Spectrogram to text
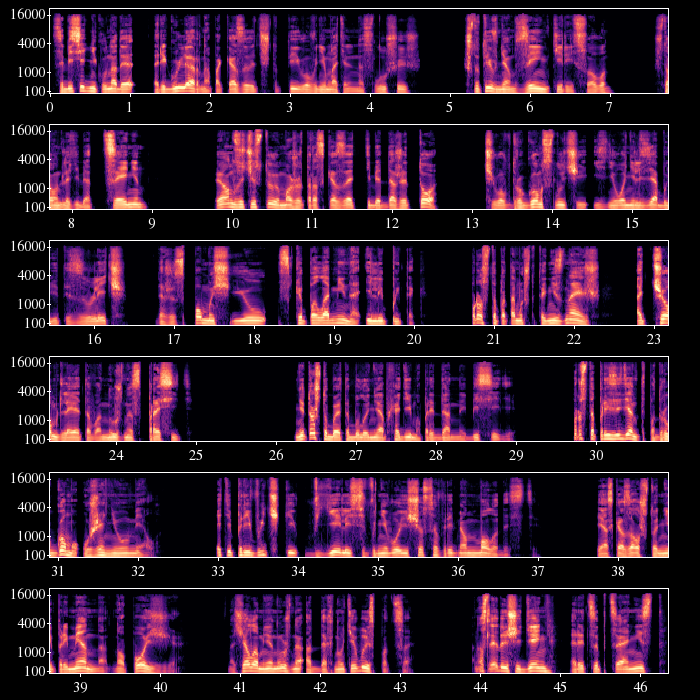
«Собеседнику надо регулярно показывать, что ты его внимательно слушаешь, что ты в нем заинтересован, что он для тебя ценен, и он зачастую может рассказать тебе даже то, чего в другом случае из него нельзя будет извлечь даже с помощью скополамина или пыток. Просто потому, что ты не знаешь, о чем для этого нужно спросить. Не то чтобы это было необходимо при данной беседе. Просто президент по-другому уже не умел. Эти привычки въелись в него еще со времен молодости. Я сказал, что непременно, но позже. Сначала мне нужно отдохнуть и выспаться. А на следующий день рецепционист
